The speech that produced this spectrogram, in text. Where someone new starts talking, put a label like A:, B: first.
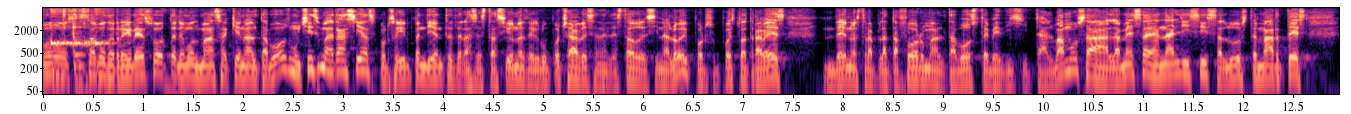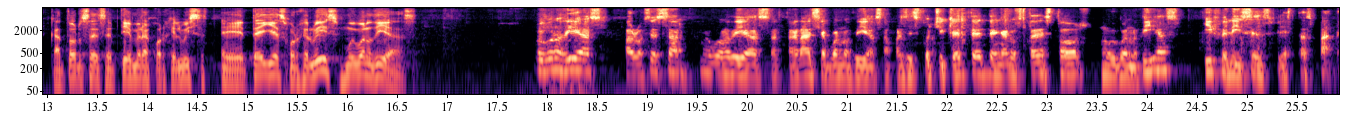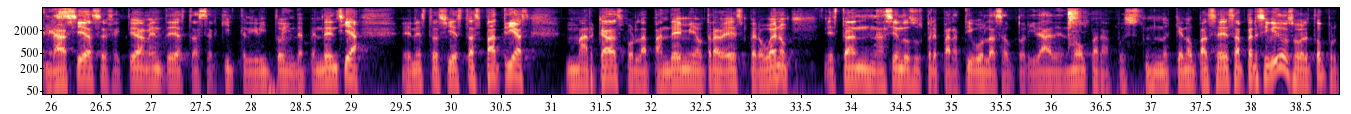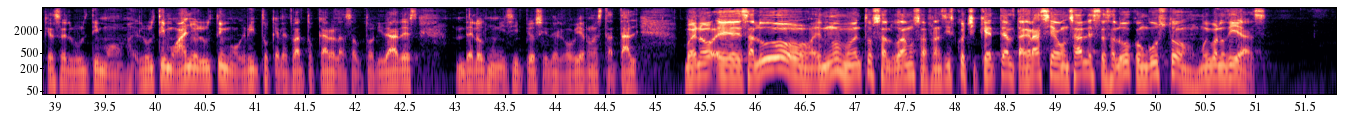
A: Estamos, de regreso, tenemos más aquí en Altavoz. Muchísimas gracias por seguir pendientes de las estaciones de Grupo Chávez en el estado de Sinaloa y por supuesto a través de nuestra plataforma Altavoz TV Digital. Vamos a la mesa de análisis. Saludos este martes 14 de septiembre a Jorge Luis eh, Telles. Jorge Luis, muy buenos días.
B: Muy buenos días, Pablo César. Muy buenos días, Altagracia. Buenos días a Francisco Chiquete. Tengan ustedes todos muy buenos días y felices fiestas patrias.
A: Gracias, efectivamente, ya está cerquita el grito de independencia en estas fiestas patrias marcadas por la pandemia otra vez, pero bueno, están haciendo sus preparativos las autoridades, ¿no? Para pues que no pase desapercibido, sobre todo porque es el último, el último año, el último grito que les va a tocar a las autoridades de los municipios y del gobierno estatal. Bueno, eh, saludo, en unos momentos saludamos a Francisco Chiquete, Altagracia González, te saludo con gusto, muy buenos días.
